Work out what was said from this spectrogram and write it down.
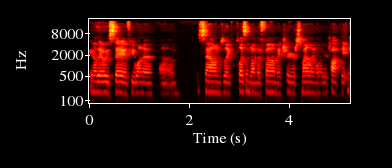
you know they always say if you want to um, sound like pleasant on the phone, make sure you're smiling while you're talking.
